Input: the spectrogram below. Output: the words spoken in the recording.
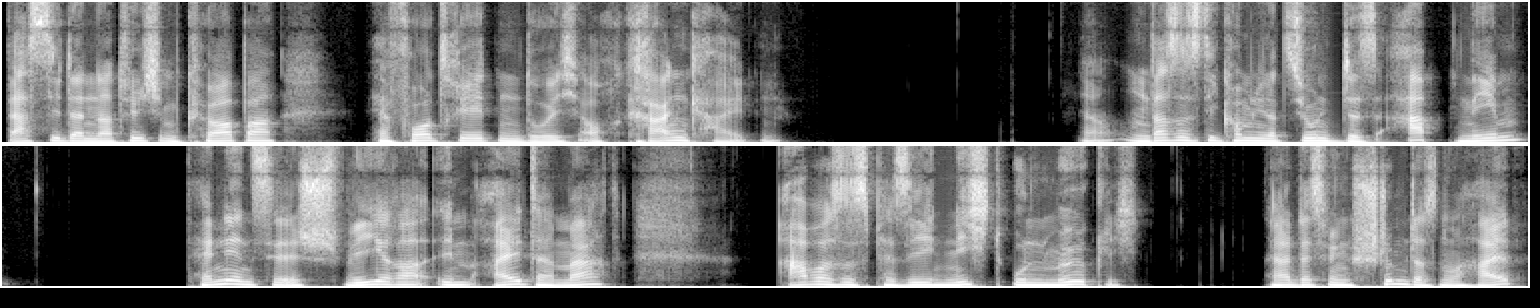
dass sie dann natürlich im Körper hervortreten durch auch Krankheiten. Ja, und das ist die Kombination des Abnehmen tendenziell schwerer im Alter macht, aber es ist per se nicht unmöglich. Ja, deswegen stimmt das nur halb.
